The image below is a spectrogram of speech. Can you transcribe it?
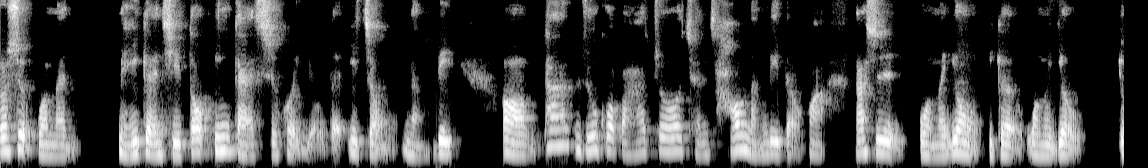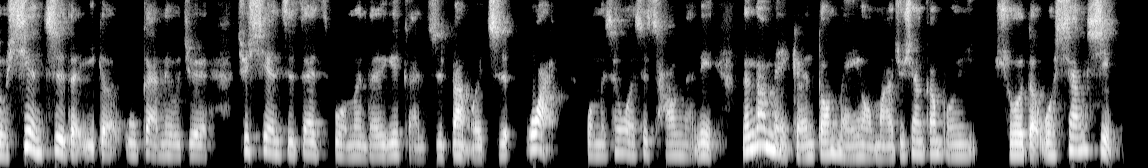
都是我们。每一个人其实都应该是会有的一种能力，哦，他如果把它做成超能力的话，那是我们用一个我们有有限制的一个五感六觉去限制在我们的一个感知范围之外，我们称为是超能力。难道每个人都没有吗？就像刚朋友说的，我相信，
